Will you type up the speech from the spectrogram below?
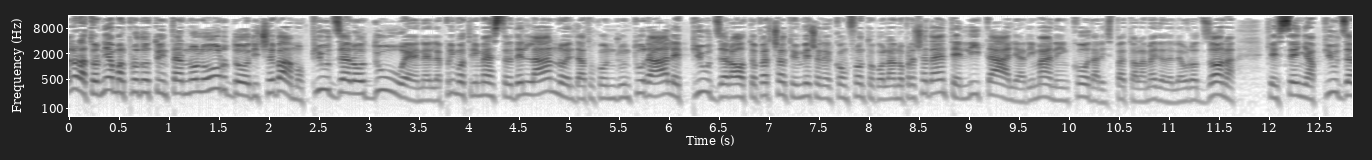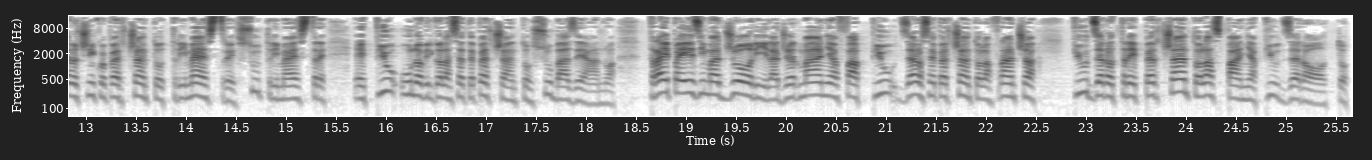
Allora torniamo al prodotto interno lordo, dicevamo più 0,2 nel primo trimestre dell'anno, il dato congiunturale più 0,8% invece nel confronto con l'anno precedente, l'Italia rimane in coda rispetto alla media dell'Eurozona che segna più 0,5% trimestre su trimestre e più 1,7% su base annua. Tra i paesi maggiori la Germania fa più 0,6%, la Francia più 0,3%, la Spagna più 0,8%.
